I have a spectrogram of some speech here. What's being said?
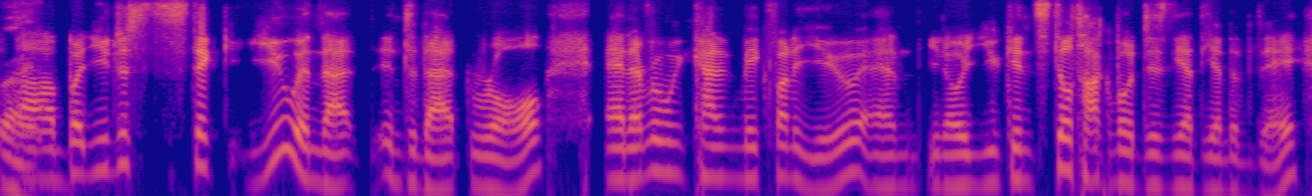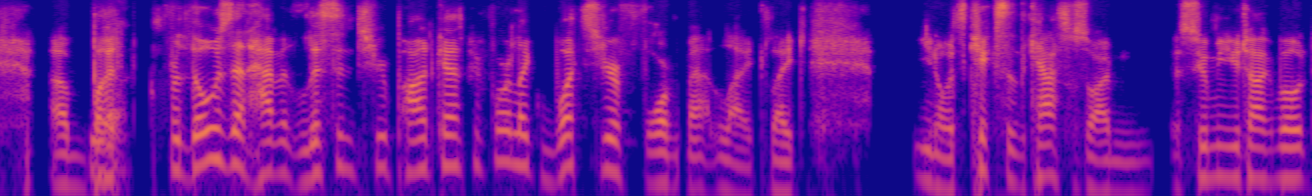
right. Uh, but you just stick you in that into that role, and everyone can kind of make fun of you, and you know you can still talk about Disney at the end of the day. Uh, but yeah. for those that haven't listened to your podcast before, like what's your format like? Like you know, it's kicks at the castle. So I'm assuming you talk about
